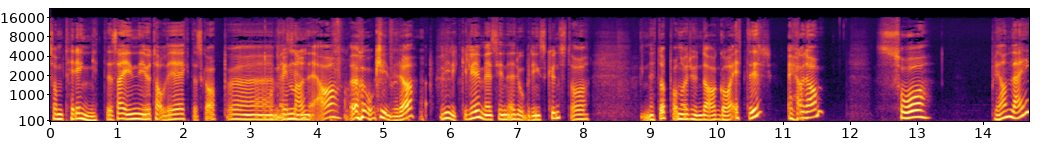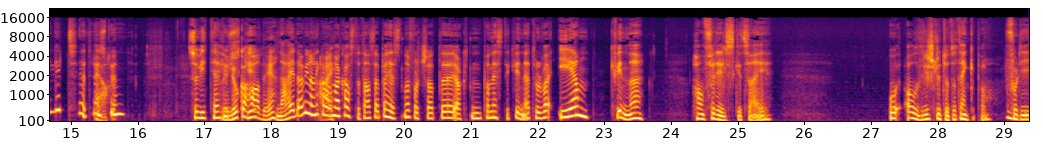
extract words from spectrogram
Som trengte seg inn i utallige ekteskap. eh, Og kvinner. Sin, ja, og kvinner, ja. Virkelig, med sin erobringskunst. Og nettopp, og når hun da ga etter Ja. for ham, så ble han lei, litt etter en Ja. stund. Så vidt jeg husker. Vil jo ikke ha det. Nei, da ville han ikke ha det. Da kastet han seg på hesten og fortsatte jakten på neste kvinne. Jeg tror det var én kvinne han forelsket seg i. Og aldri sluttet å tenke på. Fordi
